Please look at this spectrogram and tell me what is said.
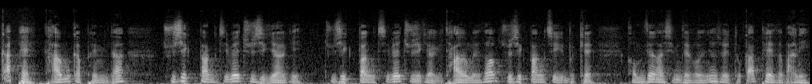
카페, 다음 카페입니다. 주식빵집의 주식 이야기, 주식빵집의 주식 이야기, 다음에서 주식빵집 이렇게 검색하시면 되거든요. 저희 또 카페에서 많이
